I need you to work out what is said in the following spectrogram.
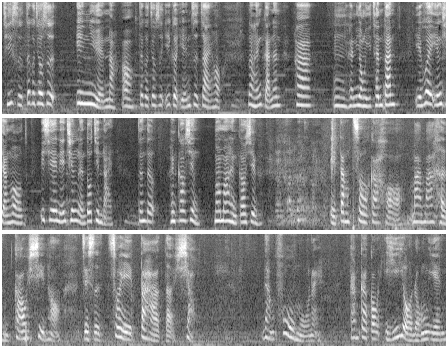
其实这个就是因缘呐，啊，这个就是一个缘字在哈。那很感恩他，嗯，很勇于承担，也会影响哦一些年轻人都进来，真的。很高兴，妈妈很高兴。会当做个好，妈妈很高兴哈，这是最大的孝。让父母呢，感觉讲与有容焉，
